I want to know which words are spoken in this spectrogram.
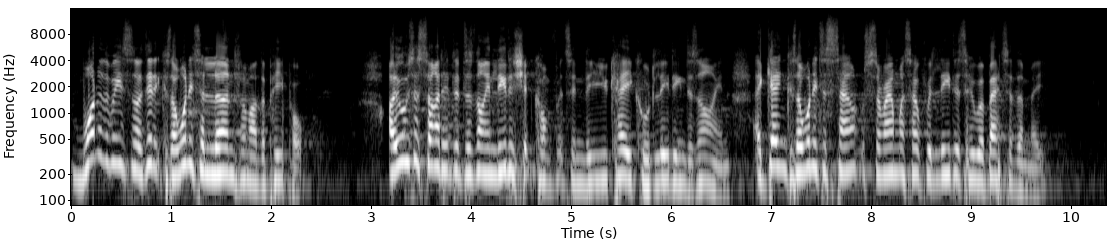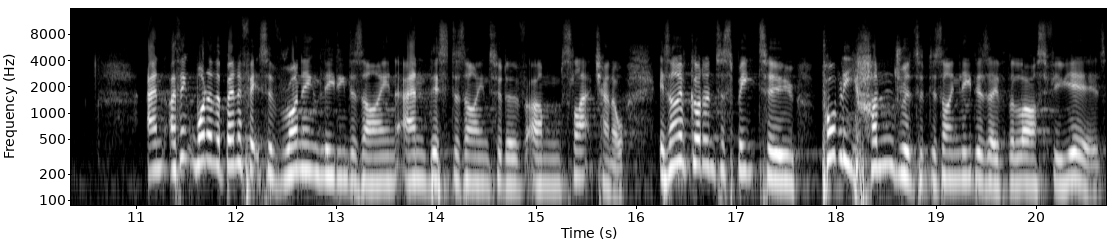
one of the reasons I did it, because I wanted to learn from other people. I also started a design leadership conference in the UK called Leading Design. Again, because I wanted to surround myself with leaders who were better than me. And I think one of the benefits of running Leading Design and this design sort of um, Slack channel is I've gotten to speak to probably hundreds of design leaders over the last few years.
